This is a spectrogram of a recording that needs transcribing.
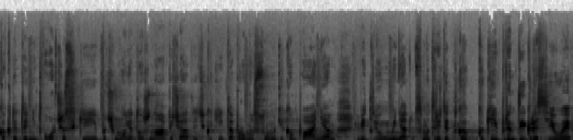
как-то это не творческий, почему я должна печатать какие-то промо-сумки компаниям, ведь у меня тут, смотрите, как, какие принты красивые,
